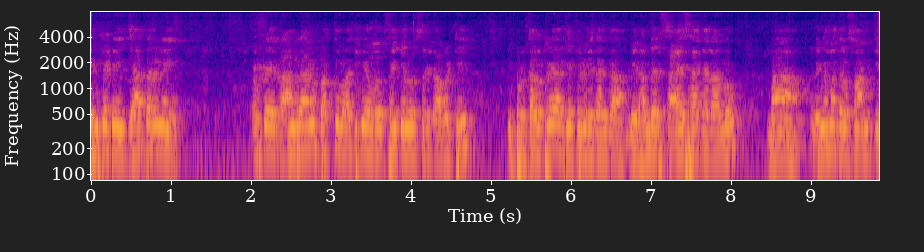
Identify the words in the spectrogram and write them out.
ఎందుకంటే ఈ జాతరని అంటే రాను రాను భక్తులు అధిక సంఖ్యలో వస్తారు కాబట్టి ఇప్పుడు కలెక్టర్ గారు చెప్పిన విధంగా మీరందరి సహాయ సహకారాలు మా లింగమంత్ర స్వామికి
